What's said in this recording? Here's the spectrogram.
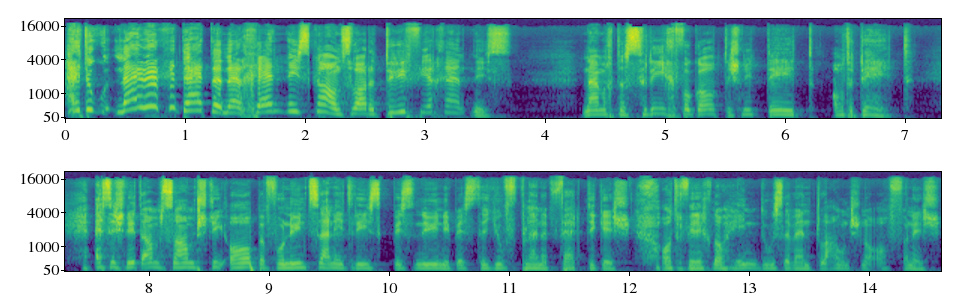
hey, du, nein, wirklich, der hat eine Erkenntnis gehabt, und zwar eine tiefe Erkenntnis. Nämlich, das Reich von Gott ist nicht dort oder dort. Es ist nicht am Samstagabend von 19.30 bis 9 bis der Youth Planet fertig ist. Oder vielleicht noch hinten raus, wenn die Lounge noch offen ist.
